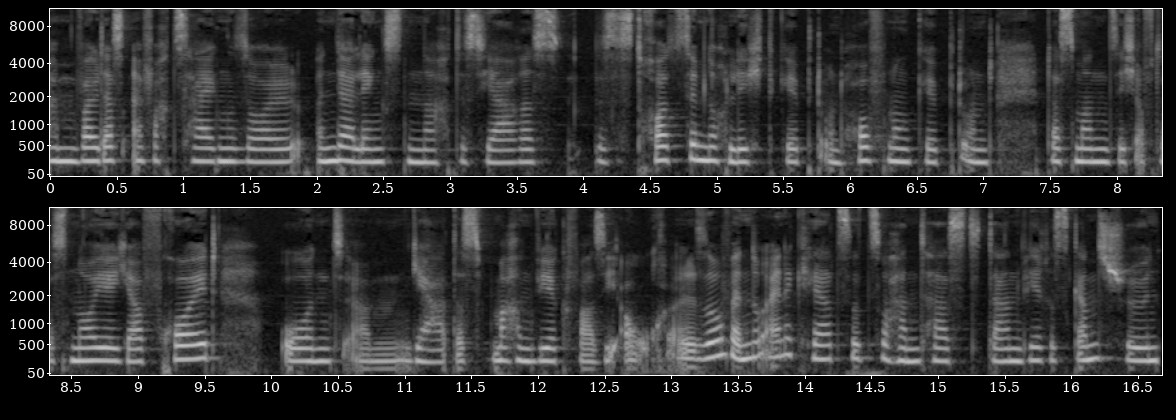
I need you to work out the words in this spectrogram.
ähm, weil das einfach zeigen soll in der längsten Nacht des Jahres, dass es trotzdem noch Licht gibt und Hoffnung gibt und dass man sich auf das neue Jahr freut und ähm, ja, das machen wir quasi auch. Also, wenn du eine Kerze zur Hand hast, dann wäre es ganz schön,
